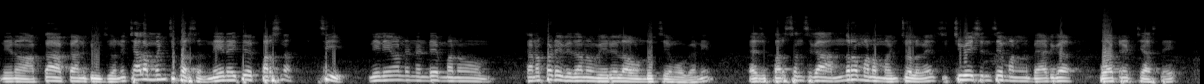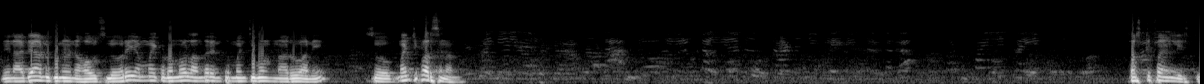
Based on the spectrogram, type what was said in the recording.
నేను అక్క అక్క అని పిలిచేవాడిని. చాలా మంచి పర్సన్. నేనైతే పర్సనల్ సి నేనేమంటానంటే మనం కనపడే విధానం వేరేలా ఉండొచ్చేమో కానీ యాజ్ పర్సన్స్గా అందరం మనం మంచోళ్ళమే. సిచ్యువేషన్సే మనల్ని బ్యాడ్గా పోర్ట్రేట్ చేస్తాయి. నేను అదే అనుకున్నాను హౌస్లో రే అమ్మ ఇక్కడ ఉన్న వాళ్ళు అందరూ ఎంత మంచిగా ఉంటున్నారు అని. సో మంచి పర్సన్ అన్న. ఫస్ట్ ఫైనలిస్ట్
